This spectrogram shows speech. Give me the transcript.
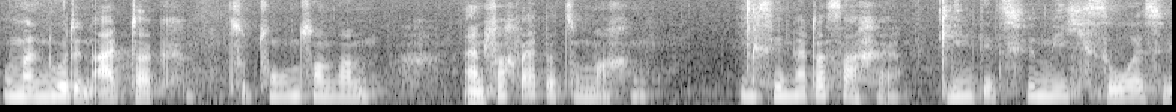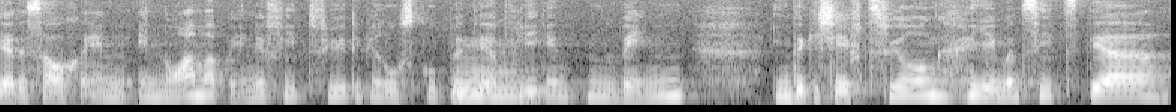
und mal nur den Alltag zu tun, sondern einfach weiterzumachen im Sinne der Sache. Klingt jetzt für mich so, als wäre das auch ein enormer Benefit für die Berufsgruppe mhm. der Pflegenden, wenn in der Geschäftsführung jemand sitzt, der,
